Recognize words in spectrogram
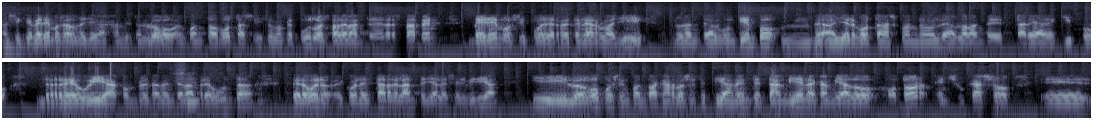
Así que veremos a dónde llega Hamilton. Luego, en cuanto a Bottas, hizo lo que pudo, está delante de Verstappen, veremos si puede retenerlo allí durante algún tiempo. Mm, ayer Bottas, cuando le hablaban de tarea de equipo, rehuía completamente la pregunta, pero bueno, con estar delante ya le serviría. Y luego, pues en cuanto a Carlos, efectivamente, también ha cambiado motor, en su caso... Eh,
